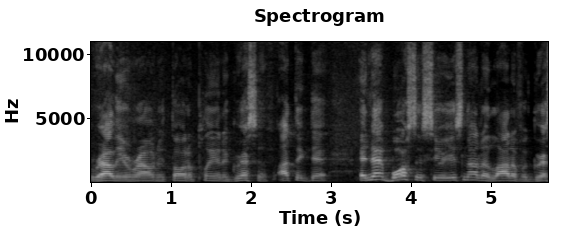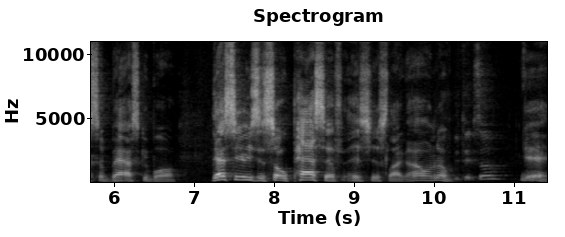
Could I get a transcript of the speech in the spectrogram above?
rally around and thought of playing aggressive. I think that and that Boston series, it's not a lot of aggressive basketball. that series is so passive. It's just like I don't know. You think so? Yeah,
